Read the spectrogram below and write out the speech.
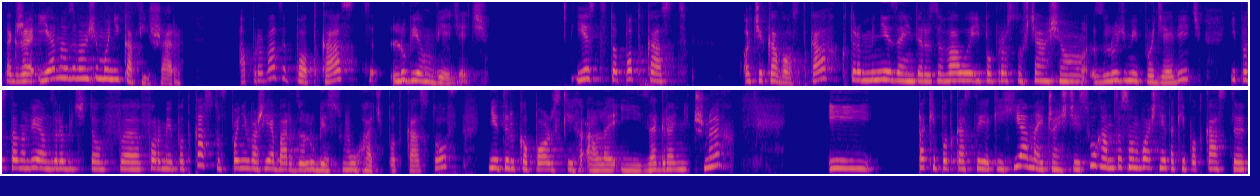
Także ja nazywam się Monika Fischer, a prowadzę podcast Lubię Wiedzieć. Jest to podcast o ciekawostkach, które mnie zainteresowały i po prostu chciałam się z ludźmi podzielić i postanowiłam zrobić to w formie podcastów, ponieważ ja bardzo lubię słuchać podcastów, nie tylko polskich, ale i zagranicznych. I takie podcasty, jakich ja najczęściej słucham, to są właśnie takie podcasty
